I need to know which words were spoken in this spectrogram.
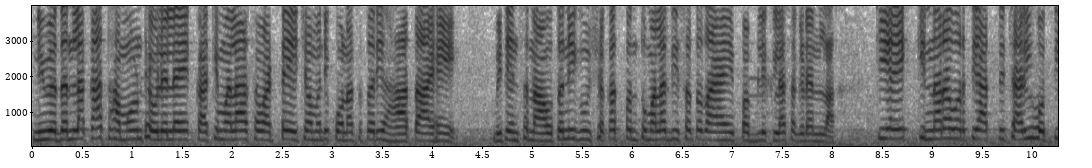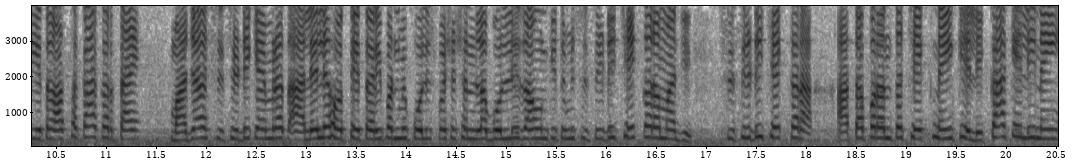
निवेदनला का थांबवून ठेवलेलं आहे? का की मला असं वाटतं याच्यामध्ये कोणाचा तरी हात आहे? मी त्यांचं नाव तर नाही घेऊ शकत पण तुम्हाला दिसतच आहे पब्लिकला सगळ्यांना. की एक किनारावरती अत्याचारी होती तर असं का करताय? माझ्या सी सी टी कॅमेऱ्यात आलेले होते तरी पण मी पोलीस प्रशासनला बोलली जाऊन की तुम्ही सी सी टी चेक करा माझी. सी सी टी चेक करा. आतापर्यंत चेक नाही केली. का केली नाही?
